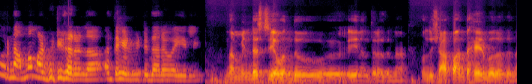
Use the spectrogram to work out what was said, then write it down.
ಅವ್ರನ್ನ ಅಮ್ಮ ಮಾಡ್ಬಿಟ್ಟಿದಾರಲ್ಲ ಅಂತ ಹೇಳ್ಬಿಟ್ಟು ಧಾರಾವಾಹಿಯಲ್ಲಿ. ನಮ್ಮ ಇಂಡಸ್ಟ್ರಿಯ ಒಂದು ಏನಂತಾರೆ ಅದನ್ನ? ಒಂದು ಶಾಪ ಅಂತ ಹೇಳ್ಬೋದು ಅದನ್ನ.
